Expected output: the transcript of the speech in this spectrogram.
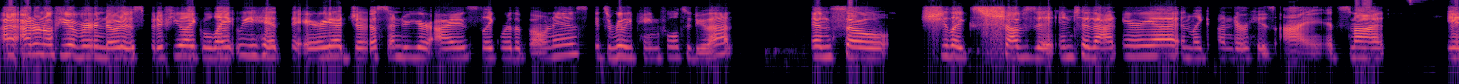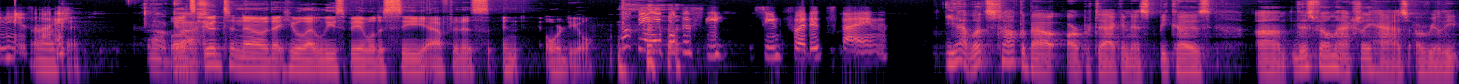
I, I don't know if you ever noticed, but if you like lightly hit the area just under your eyes, like where the bone is, it's really painful to do that. And so she like shoves it into that area and like under his eye. It's not in his eye. Okay. Oh Well, it's good to know that he will at least be able to see after this in ordeal. We'll be able to see seen foot. It's fine. Yeah, let's talk about our protagonist because um, this film actually has a really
